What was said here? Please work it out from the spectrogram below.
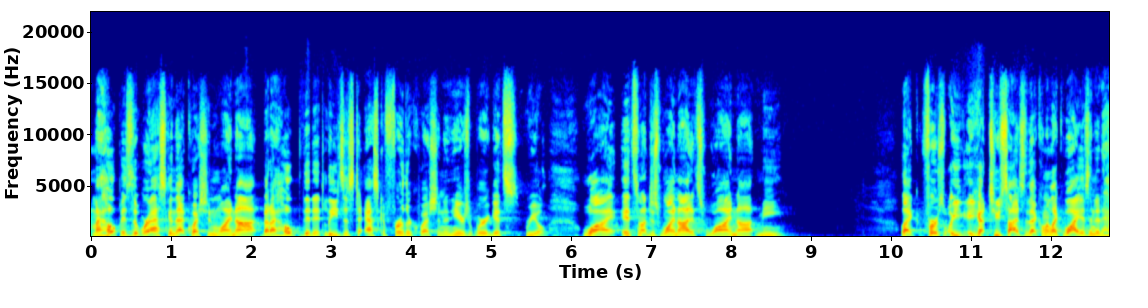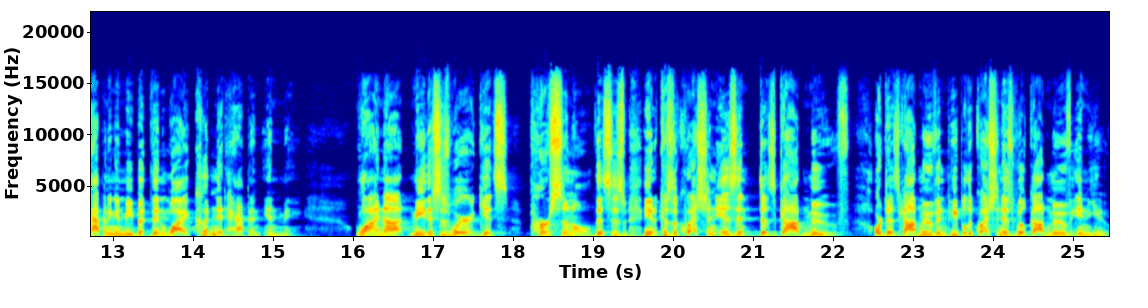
I, my hope is that we're asking that question, why not? But I hope that it leads us to ask a further question, and here's where it gets real. Why, it's not just why not, it's why not me? Like, first of all, you, you got two sides to that coin. Like, why isn't it happening in me? But then why couldn't it happen in me? Why not me? This is where it gets personal. This is, you know, because the question isn't, does God move? Or does God move in people? The question is, will God move in you?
